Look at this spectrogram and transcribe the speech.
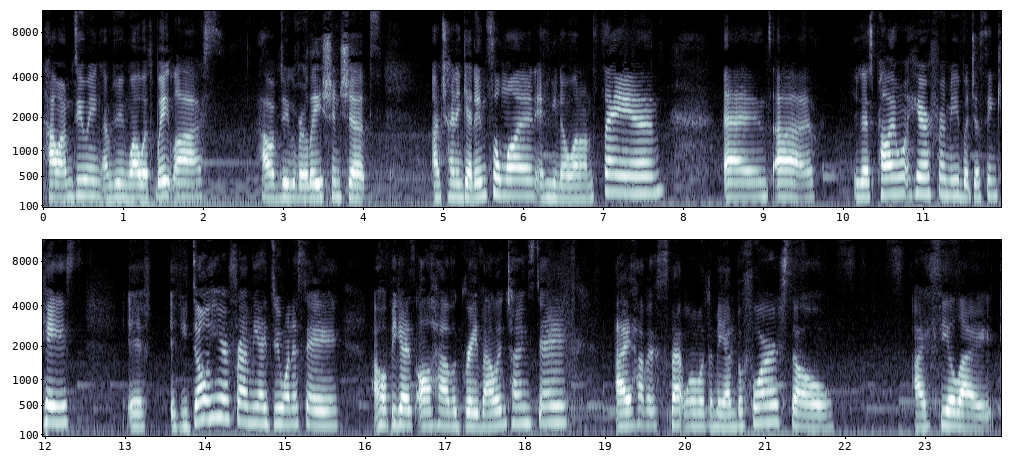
How I'm doing, I'm doing well with weight loss, how I'm doing with relationships. I'm trying to get into one if you know what I'm saying. And uh, you guys probably won't hear from me, but just in case, if if you don't hear from me, I do want to say I hope you guys all have a great Valentine's Day I haven't spent one with a man before, so I feel like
